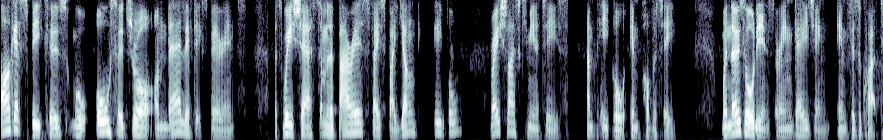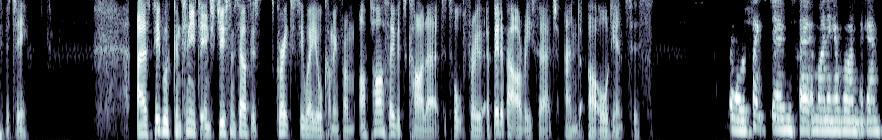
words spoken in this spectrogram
Our guest speakers will also draw on their lived experience as we share some of the barriers faced by young people, racialized communities, and people in poverty when those audiences are engaging in physical activity. As people continue to introduce themselves, it's great to see where you're all coming from. I'll pass over to Carla to talk through a bit about our research and our audiences. Well, thanks, James, uh, and morning, everyone, again.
